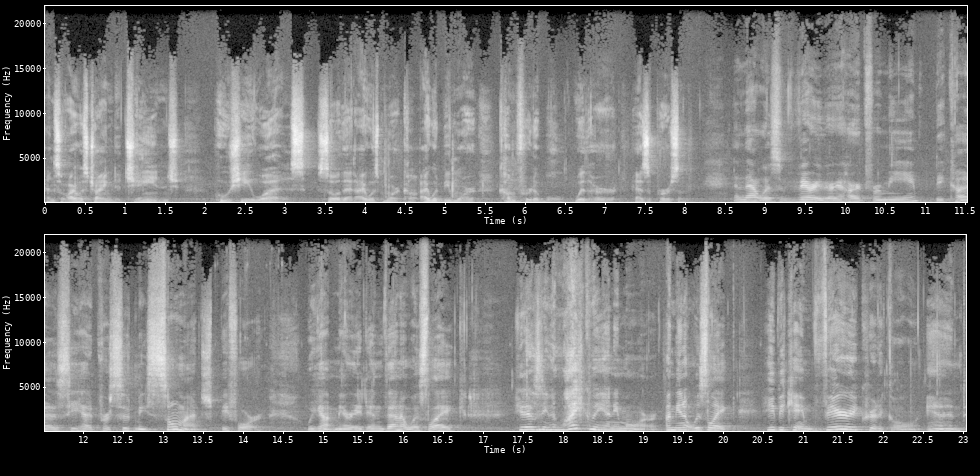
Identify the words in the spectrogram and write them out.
And so I was trying to change who she was so that I was more com- I would be more comfortable with her as a person. And that was very, very hard for me because he had pursued me so much before we got married. And then it was like, he doesn't even like me anymore. I mean, it was like he became very critical. And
